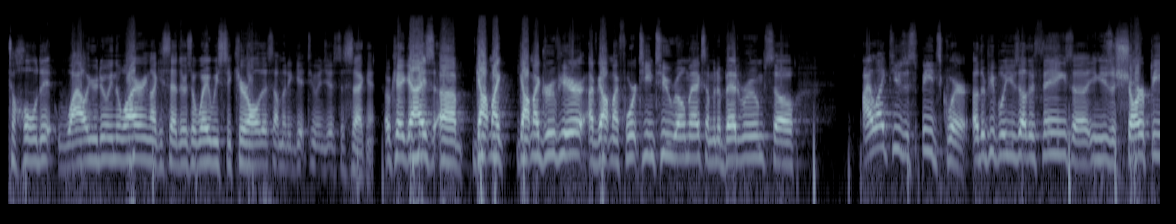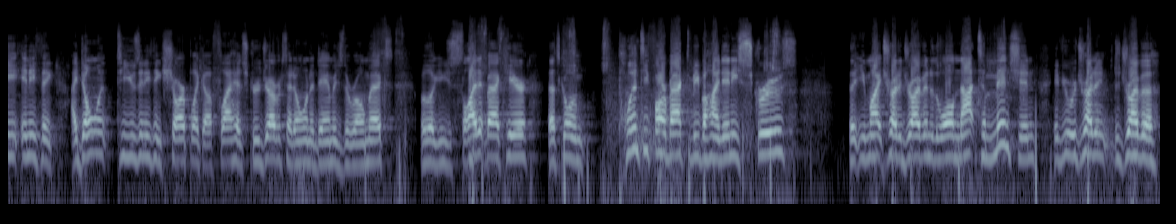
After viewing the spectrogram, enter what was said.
to hold it while you're doing the wiring. Like I said, there's a way we secure all this I'm going to get to in just a second. Okay, guys, uh, got my got my groove here. I've got my 14-2 Romex. I'm in a bedroom, so I like to use a speed square. Other people use other things. Uh, you can use a Sharpie, anything. I don't want to use anything sharp like a flathead screwdriver because I don't want to damage the Romex. But look, you just slide it back here. That's going plenty far back to be behind any screws that you might try to drive into the wall. Not to mention, if you were trying to drive a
